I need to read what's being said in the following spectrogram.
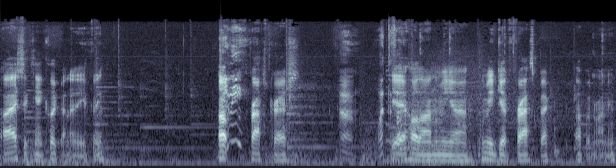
I actually can't click on anything. Oh, Really? Fraps crash. Oh, what the Yeah, fuck? hold on. Let me uh, let me get Fraps back up and running.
